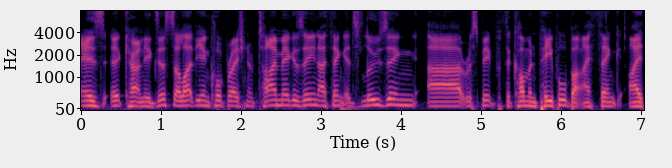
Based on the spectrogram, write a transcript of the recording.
as it currently exists. I like the incorporation of Time magazine. I think it's losing uh, respect with the common people, but I think I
